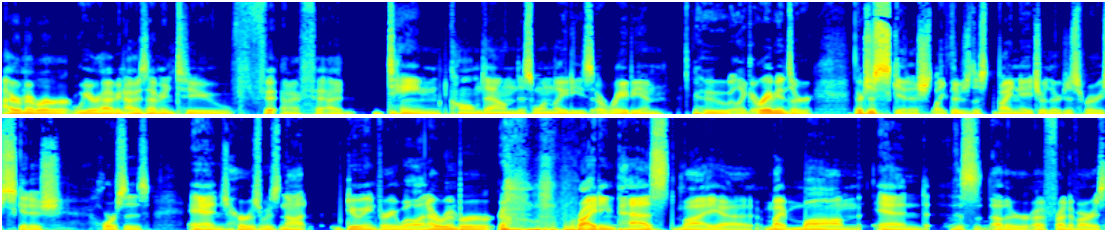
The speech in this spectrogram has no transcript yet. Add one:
I remember we were having I was having to fit I, fit, I tame calm down this one lady's Arabian who like Arabians are they're just skittish like there's just by nature they're just very skittish horses and hers was not doing very well and I remember riding past my uh my mom and this other uh, friend of ours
